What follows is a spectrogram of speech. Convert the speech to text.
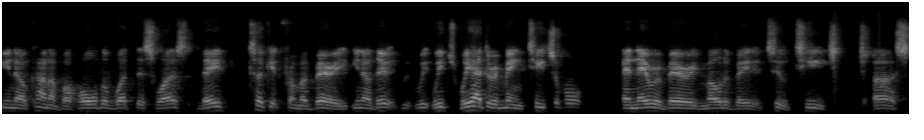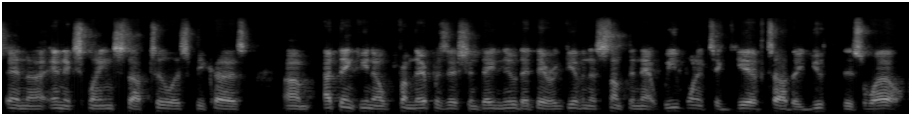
you know, kind of a hold of what this was, they took it from a very, you know, they, we, we, we had to remain teachable and they were very motivated to teach us and, uh, and explain stuff to us because um, I think, you know, from their position, they knew that they were giving us something that we wanted to give to other youth as well.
